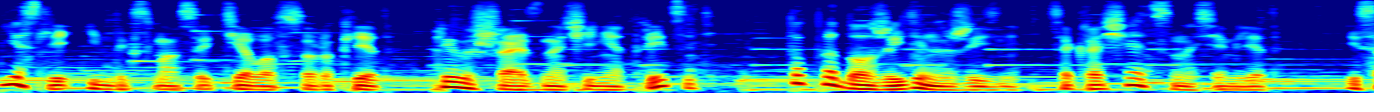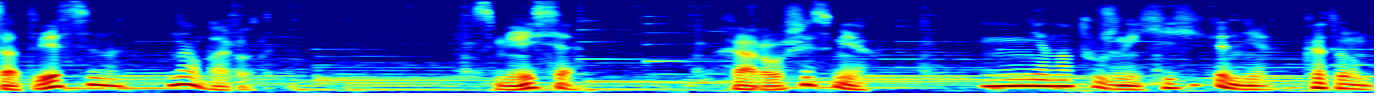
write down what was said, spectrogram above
если индекс массы тела в 40 лет превышает значение 30, то продолжительность жизни сокращается на 7 лет и, соответственно, наоборот. Смейся. Хороший смех. Не натужный хихиканье, которым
